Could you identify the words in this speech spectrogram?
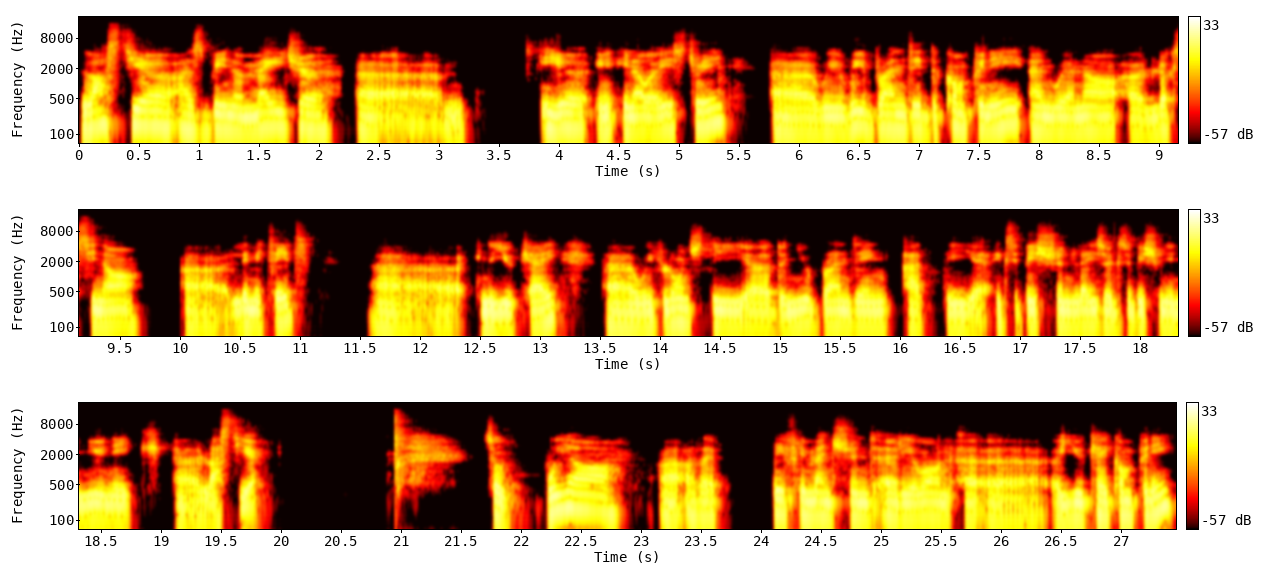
Last year has been a major um, year in, in, our history. Uh, we rebranded the company and we are now uh, Luxinar uh, Limited uh, in the UK. Uh, we've launched the uh, the new branding at the exhibition, laser exhibition in Munich last year. So we are, as I briefly mentioned earlier on, a, a UK company.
